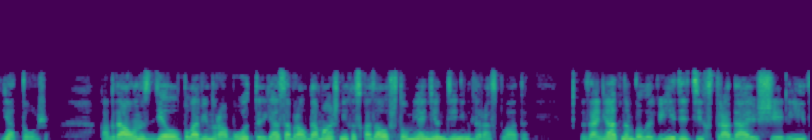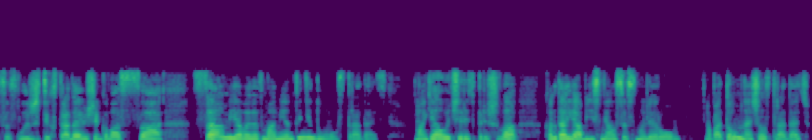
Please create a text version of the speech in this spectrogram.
Я тоже. Когда он сделал половину работы, я собрал домашних и сказал, что у меня нет денег для расплаты. Занятно было видеть их страдающие лица, слышать их страдающие голоса. Сам я в этот момент и не думал страдать. Моя очередь пришла, когда я объяснялся с маляром, а потом начал страдать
